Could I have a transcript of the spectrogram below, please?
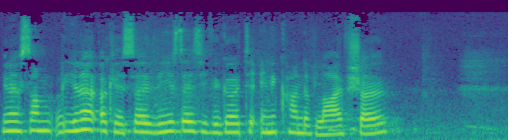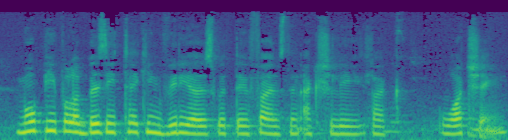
You know, some, you know, okay, so these days if you go to any kind of live show, more people are busy taking videos with their phones than actually like watching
